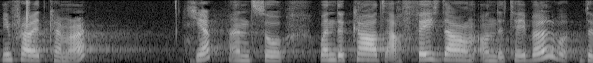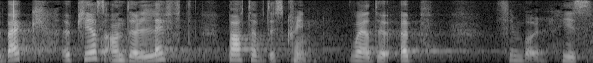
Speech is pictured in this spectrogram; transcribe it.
infrared camera here. And so when the cards are face down on the table, the back appears on the left part of the screen, where the up symbol is.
